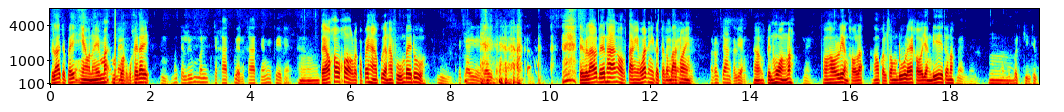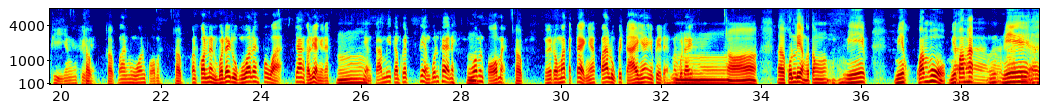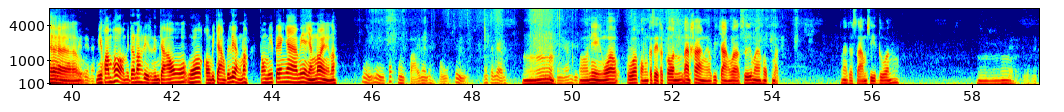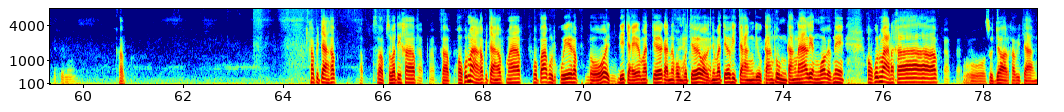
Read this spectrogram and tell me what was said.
เวลาจะไปแอวไหนมาบอกบอกใครได้อืมมันจะลืมมันจะขาดเปื่อนขาดหยังไงเพศเนี่ยอืมแต่เอาเข้าคอกแล้วก็ไปหาเพื่อนหาฝูงได้ดู อืมใกล้ๆเนี่ยได้กันแต่เวลาเดินทางออกต่างจังหวัดนี่ก็จะลำบากหน่อยเราต้องจ้างเขาเลี้ยง อ่าเป็นห่วงเนาะแม่นเพราะเขาเลี้ยงเขาละเขาก็ต้องดูแลเขาอย่างดีตัวเนาะแม่นแม่นอืมเอาเปิดกินเต็มที่หยังไงเพศครับเนี่ย ครับบ้านมัวมันผอมอะครับ ก่อนๆนั่นบ่ได้ลูกงัวเลยเพราะว่าจ้างเขาเลี้ยงไงนะอืม เลี้ยงตามมีตามก็เลี้ยงบนแพร่นี่อืม งัวมันผอมอะครับเกิดออกมากระแตกเงี้ยป้าลูกไปตายเงี้ยยังเพศอะมันบ่ได้ อืมอ๋อเอ่อคนเลี้ยงก็ต้องมีมีความหู้มีความหัก อ่ามีเอ่อเป็นเนี่ยนะ มีความพ่อมีตัวเนาะที่ถึงจะเอางัวของปีจางไปเลี้ยงเนาะต้องมีแป้งหญ้ามีอย่างน้อยเนี่ยเนาะ นี่นี่พกมือปลายเลยนะโอ้ซื้อนี่จะแล้วนะ อืมทำงานอยู่อ๋อ นี่วัววัวของเกษตรกรด้านข้างนะครับพี่จางว่าซื้อมาหกบาทน่าจะสามสี่ตัวนะอืม ตัวนี้ก็ตัวน้อยครับ ครับพี่จางครับครับครับสวัสดีครับ ครับครับ ครับ ขอบคุณมากครับพี่จางครับมาพบป้าพูดคุยครับอืม โอ้ยดีใจมาเจอกันนะผมมาเจอว่าจะมาเจอพี่จางอยู่กลางทุ่งกลางนาเลี้ยงงัวแบบนี้ ขอบคุณมากนะครับ ครับครับ โอ้สุดยอดครับพี่จาง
